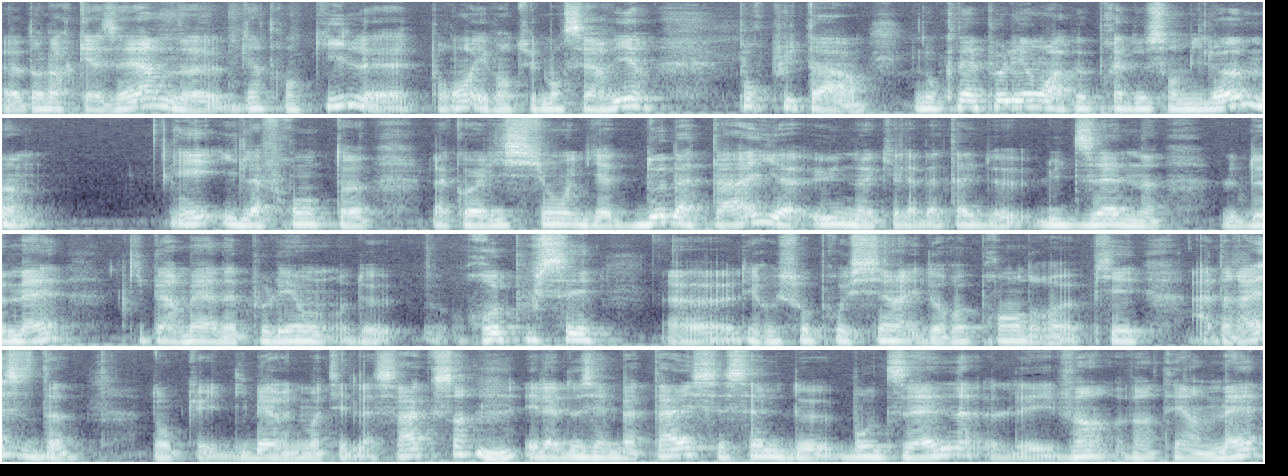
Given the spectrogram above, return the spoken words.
euh, dans leur caserne, bien tranquilles, elles pourront éventuellement servir pour plus tard. Donc Napoléon a à peu près 200 000 hommes, et il affronte la coalition. Il y a deux batailles, une qui est la bataille de Lutzen le 2 mai, qui permet à Napoléon de repousser les Russo-Prussiens et de reprendre pied à Dresde donc il libère une moitié de la Saxe. Mm. Et la deuxième bataille, c'est celle de Bautzen, les 20-21 mai,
